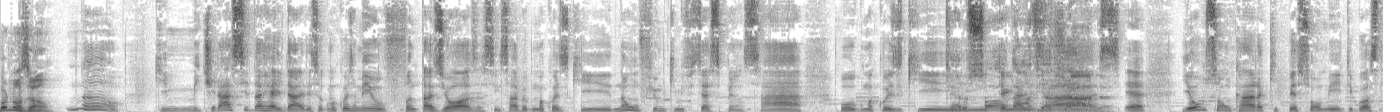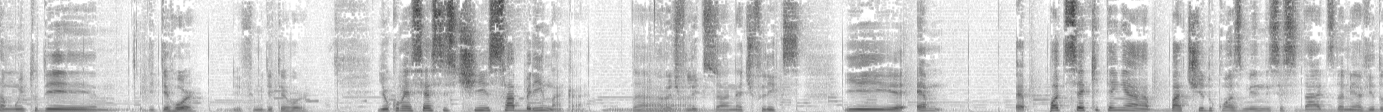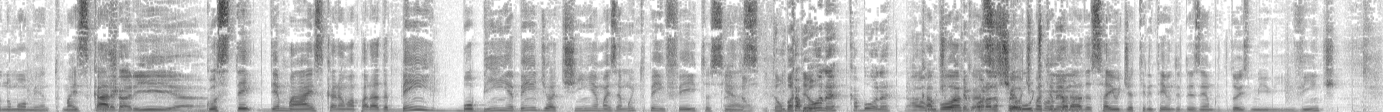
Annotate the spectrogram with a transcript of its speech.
Pornozão. Não, que me tirasse da realidade, assim, alguma coisa meio fantasiosa, assim, sabe? Alguma coisa que. Não um filme que me fizesse pensar, ou alguma coisa que. Quero só dar uma internalizasse. É. E eu sou um cara que pessoalmente gosta muito de. de terror. De filme de terror. E eu comecei a assistir Sabrina, cara. Da, Da Netflix. Da Netflix. E é, é, Pode ser que tenha batido com as minhas necessidades da minha vida no momento. Mas, cara, Bruxaria. Gostei demais, cara. É uma parada bem bobinha, bem idiotinha, mas é muito bem feito, assim. Então, as- então bateu. Acabou, né? Acabou, né? A Acabou última a, temporada foi a última, mesmo, temporada, né? saiu dia 31 de dezembro de 2020.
